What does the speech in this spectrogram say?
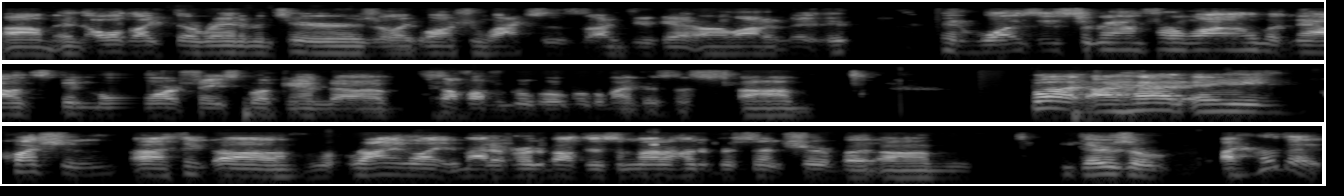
Um, and all like the random interiors or like washing waxes I do get are a lot of it. it it was Instagram for a while, but now it's been more Facebook and uh, stuff off of Google, Google My Business. Um, but I had a question. I think uh, Ryan Light might have heard about this. I'm not 100% sure, but um, there's a. I heard that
